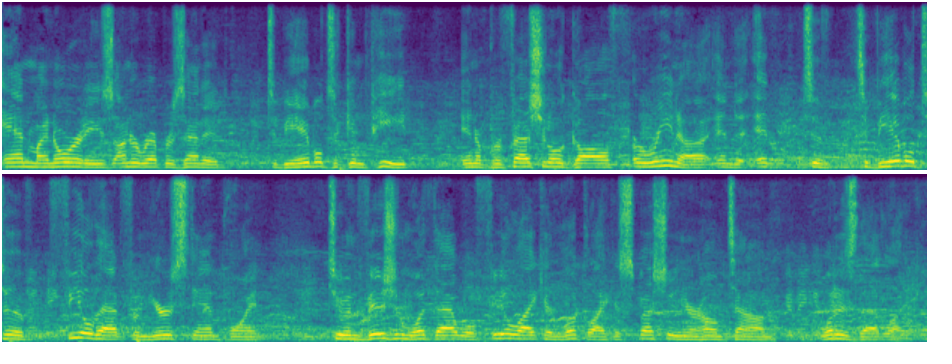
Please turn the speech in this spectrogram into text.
and minorities underrepresented to be able to compete in a professional golf arena and, and to, to be able to feel that from your standpoint to envision what that will feel like and look like especially in your hometown what is that like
